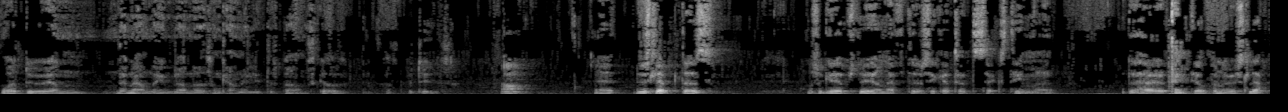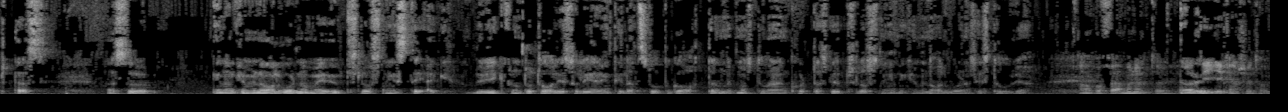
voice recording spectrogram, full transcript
Och att du är en, den enda inblandade som kan lite spanska har haft betydelse. Ja. Eh, Du släpptes och så greps du igen efter cirka 36 timmar. Det här tänkte jag på när du släpptes. Alltså, inom kriminalvården har man ju utslussningssteg. Du gick från total isolering till att stå på gatan. Det måste vara den kortaste utslussningen i kriminalvårdens historia. Ja, på fem minuter. Ja, Eller tio kanske det tog.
